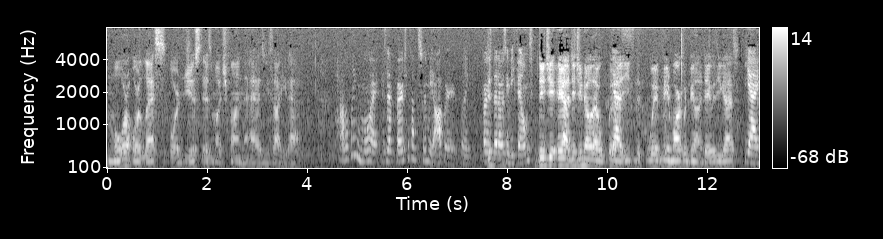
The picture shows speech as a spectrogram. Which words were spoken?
more or less or just as much fun as you thought you'd have? Probably more, because at first I thought this was gonna be awkward. Like first Did- that I was gonna be filmed. Did you? Yeah. Did you know that, that, you, that we, me and Mark would be on a date with you guys? Yeah, I,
